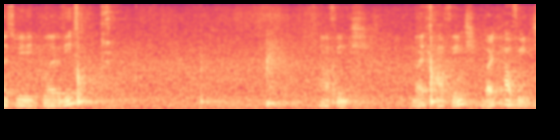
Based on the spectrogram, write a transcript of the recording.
as we require the half inch by half inch by half inch.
